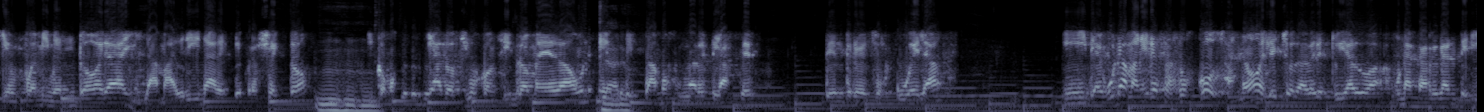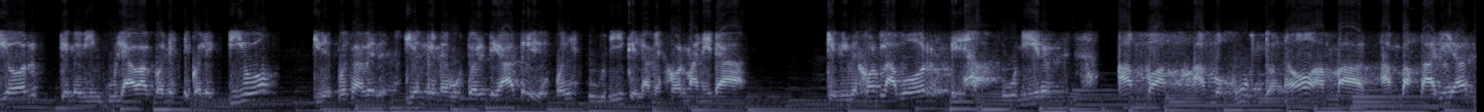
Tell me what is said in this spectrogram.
quien fue mi mentora y la madrina de este proyecto, y como que tenía dos hijos con síndrome de Down, empezamos a dar clases dentro de su escuela y de alguna manera esas dos cosas, ¿no? El hecho de haber estudiado una carrera anterior que me vinculaba con este colectivo y después haber, siempre me gustó el teatro y después descubrí que la mejor manera, que mi mejor labor era unir ambos, ambos justos, ¿no? Ambas, ambas áreas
